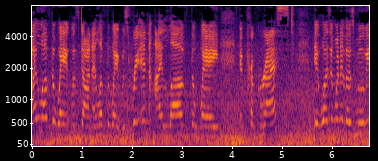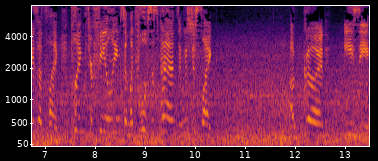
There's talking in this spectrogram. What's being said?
I love the way it was done. I love the way it was written. I love the way it progressed. It wasn't one of those movies that's like playing with your feelings and like full of suspense. It was just like a good, easy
